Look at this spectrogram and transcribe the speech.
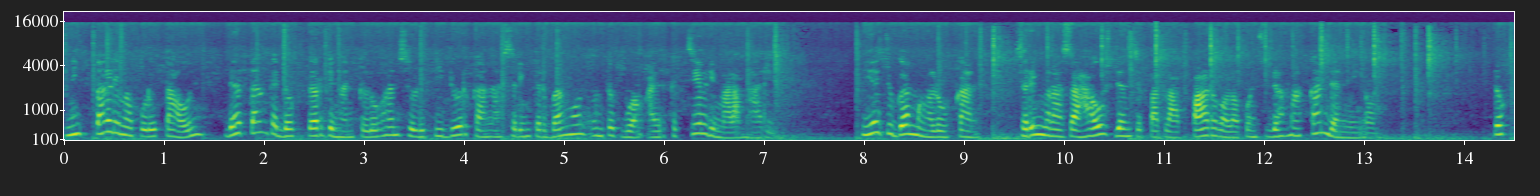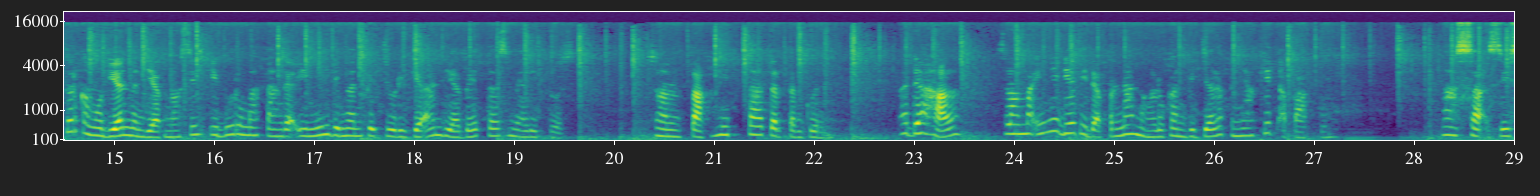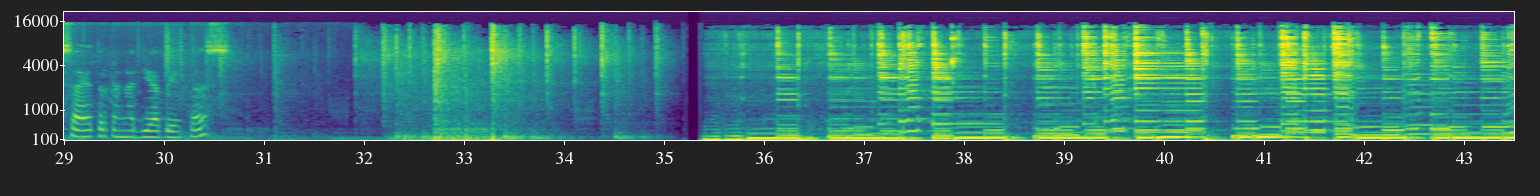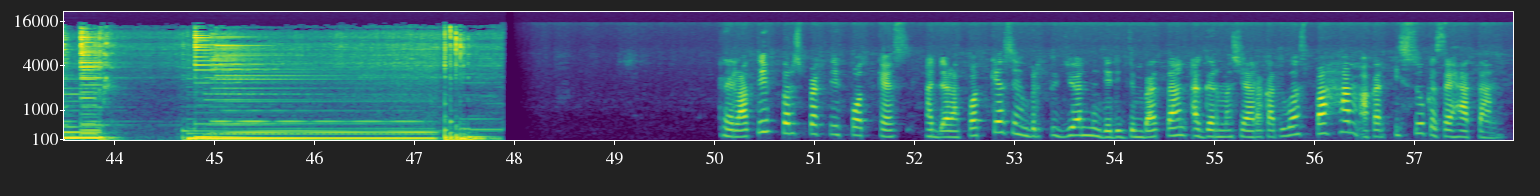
Nita 50 tahun datang ke dokter dengan keluhan sulit tidur karena sering terbangun untuk buang air kecil di malam hari. Ia juga mengeluhkan sering merasa haus dan cepat lapar walaupun sudah makan dan minum. Dokter kemudian mendiagnosis ibu rumah tangga ini dengan kecurigaan diabetes mellitus. Sontak Nita tertegun. Padahal selama ini dia tidak pernah mengeluhkan gejala penyakit apa pun. Masa sih saya terkena diabetes? Relatif Perspektif Podcast adalah podcast yang bertujuan menjadi jembatan agar masyarakat luas paham akan isu kesehatan.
